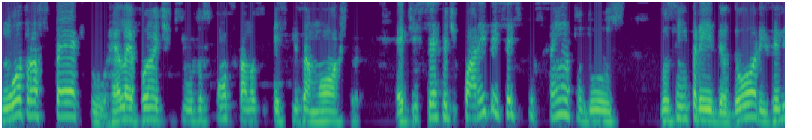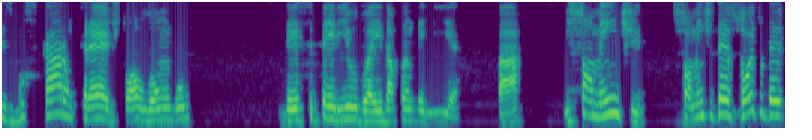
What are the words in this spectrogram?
Um outro aspecto relevante que um dos pontos da nossa pesquisa mostra é que cerca de 46% dos, dos empreendedores, eles buscaram crédito ao longo desse período aí da pandemia, tá? E somente somente 18%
